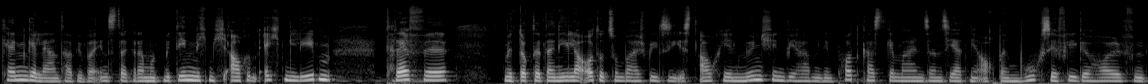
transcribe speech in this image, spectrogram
kennengelernt habe über Instagram und mit denen ich mich auch im echten Leben treffe. Mit Dr. Daniela Otto zum Beispiel, sie ist auch hier in München. Wir haben den Podcast gemeinsam. Sie hat mir auch beim Buch sehr viel geholfen.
